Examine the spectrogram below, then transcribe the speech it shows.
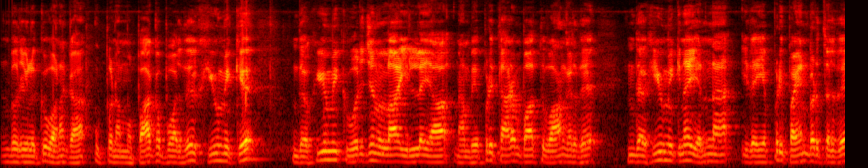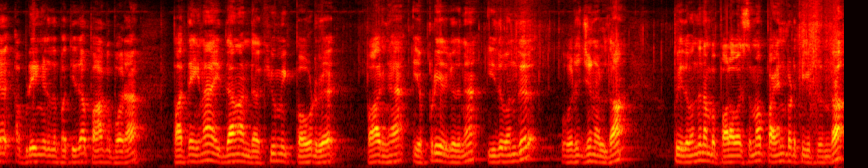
நண்பர்களுக்கு வணக்கம். இப்போ நம்ம பார்க்க போகிறது ஹியூமிக்கு. இந்த ஹியூமிக் ஒரிஜினலாக இல்லையா? நம்ம எப்படி தரம் பார்த்து வாங்குறது? இந்த ஹியூமிக்னா என்ன? இதை எப்படி பயன்படுத்துறது? அப்படிங்கிறத பற்றி தான் பார்க்க போகிறேன் பார்த்தீங்கன்னா இதுதாங்க அந்த ஹியூமிக் பவுட்ரு. பாருங்கள் எப்படி இருக்குதுன்னு. இது வந்து ஒரிஜினல் தான். இப்போ இதை வந்து நம்ம பல வருஷமாக பயன்படுத்திக்கிட்டு இருந்தோம்.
